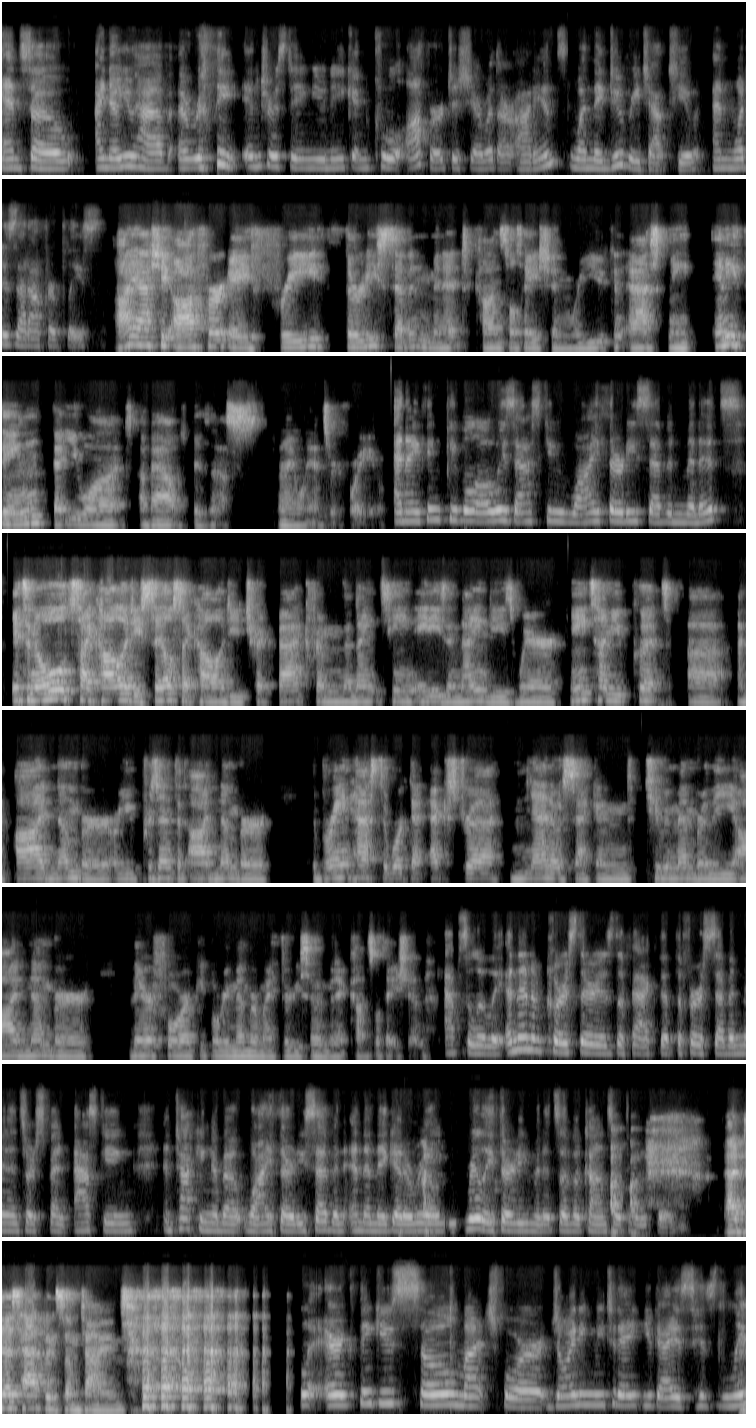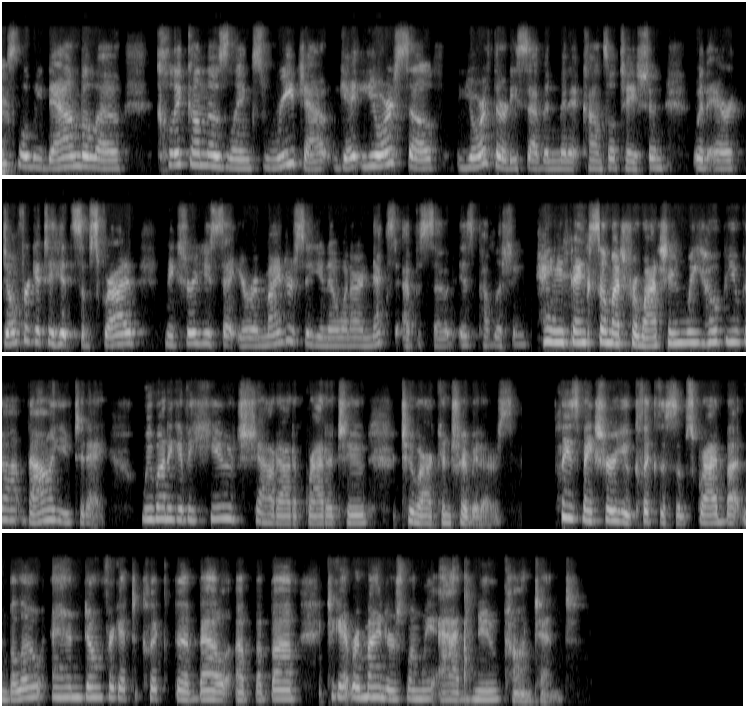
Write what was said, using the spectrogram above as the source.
And so I know you have a really interesting, unique, and cool offer to share with our audience when they do reach out to you. And what is that offer, please? I actually offer a free 37 minute consultation where you can ask me anything that you want about business and I will answer it for you. And I think people always ask you why 37 minutes? It's an old psychology, sales psychology trick back from the 1980s and 90s, where anytime you put uh, an odd number or you present an odd number, the brain has to work that extra nanosecond to remember the odd number therefore people remember my 37 minute consultation. Absolutely. And then of course there is the fact that the first seven minutes are spent asking and talking about why 37 and then they get a real really 30 minutes of a consultation. That does happen sometimes Well, Eric, thank you so much for joining me today. You guys, his links will be down below. Click on those links, reach out, get yourself your 37 minute consultation with Eric. Don't forget to hit subscribe. Make sure you set your reminder so you know when our next episode is publishing. Hey, thanks so much for watching. We hope you got value today. We want to give a huge shout out of gratitude to our contributors. Please make sure you click the subscribe button below and don't forget to click the bell up above to get reminders when we add new content.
